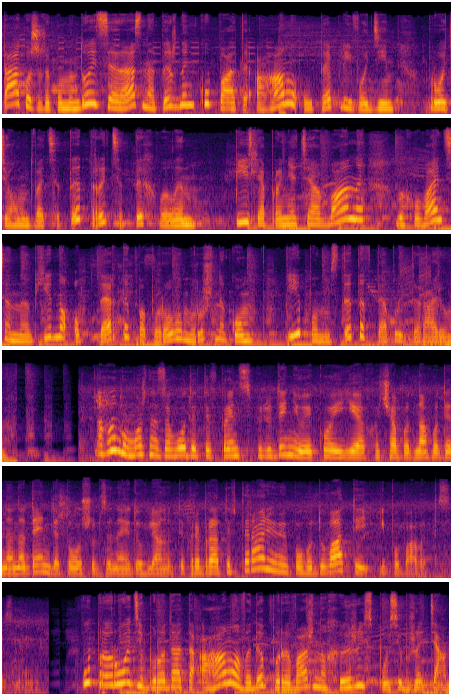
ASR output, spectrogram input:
Також рекомендується раз на тиждень купати агаму у теплій воді протягом 20-30 хвилин. Після прийняття ванни вихованця необхідно обтерти паперовим рушником і помістити в теплий тераріум. Агаму можна заводити в принципі людині, у якої є хоча б одна година на день для того, щоб за нею доглянути, прибрати в тераріумі, погодувати і побавитися з нею. У природі бородата агама веде переважно хижий спосіб життя.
